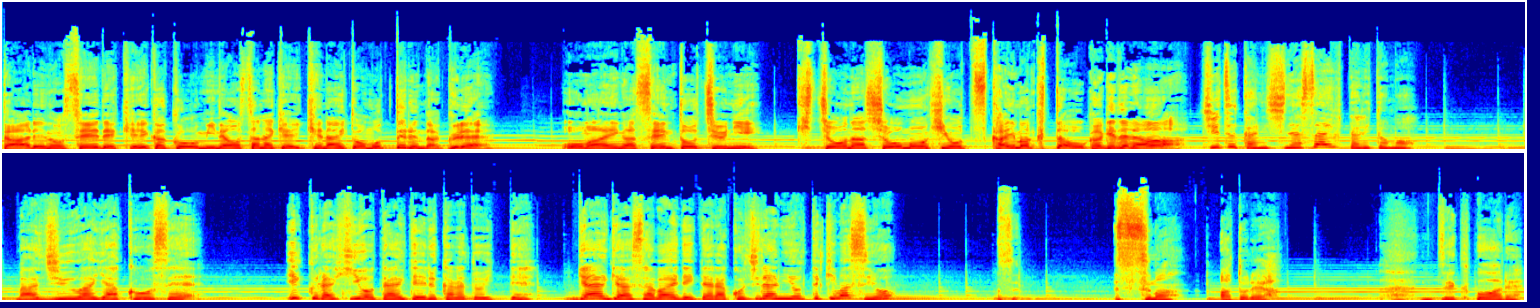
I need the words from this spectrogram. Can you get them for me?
誰のせいで計画を見直さなきゃいけないと思ってるんだグレン。お前が戦闘中に貴重な消耗品を使いまくったおかげでな。静かにしなさい二人とも。魔獣は夜行性。いくら火を焚いているからといってギャーギャー騒いでいたらこちらに寄ってきますよ。すすまんアトレア。ゼクポワレ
